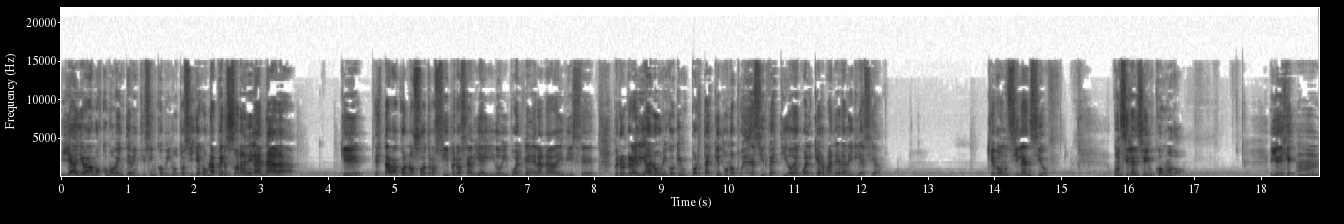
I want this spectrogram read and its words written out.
Y ya llevamos como 20, 25 minutos y llega una persona de la nada que estaba con nosotros, sí, pero se había ido y vuelve de la nada y dice, pero en realidad lo único que importa es que tú no puedes ir vestido de cualquier manera a la iglesia. Quedó un silencio, un silencio incómodo. Y yo dije, mmm,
